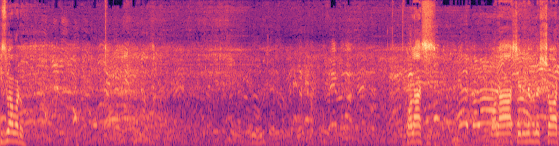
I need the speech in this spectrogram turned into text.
ইজু আবারও। পলাশ। পলাশ এলোমেলো শট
